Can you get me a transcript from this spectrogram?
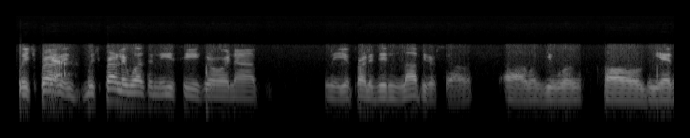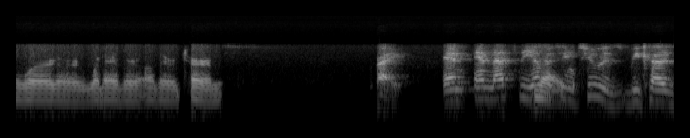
Which probably, which probably wasn't easy growing up. You, know, you probably didn't love yourself. uh, when you were called the N word or whatever other terms. Right, and and that's the other Right. thing too is because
